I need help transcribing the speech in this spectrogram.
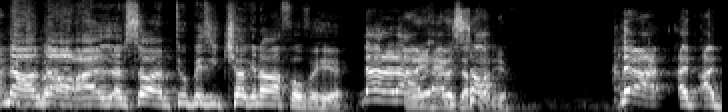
was no, no, no. I, I'm sorry. I'm too busy chugging off over here. No, no, no. And I, he I hangs was up talk- on you. No, I, I,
